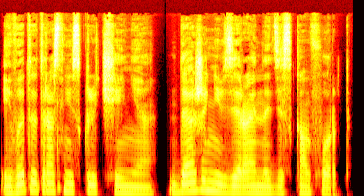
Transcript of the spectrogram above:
И в этот раз не исключение, даже невзирая на дискомфорт.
